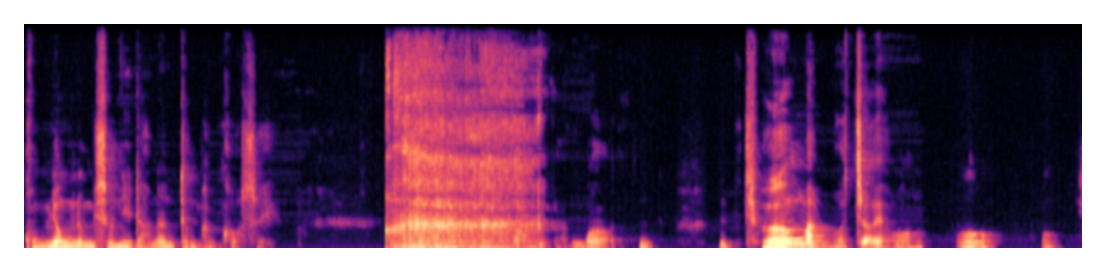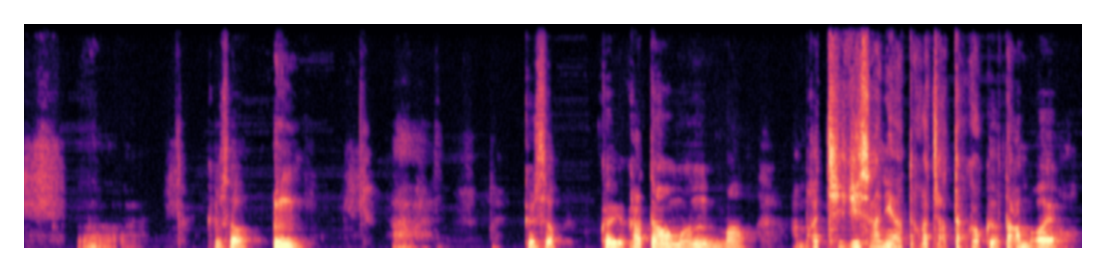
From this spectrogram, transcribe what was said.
공룡능선이라는 등반 코스예요. 뭐 정말 멋져요. 어, 어. 어. 그래서 아 그래서 거기 갔다 오면 뭐, 뭐 지리산이 어떻고 저떻고 그거 다 뭐예요.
